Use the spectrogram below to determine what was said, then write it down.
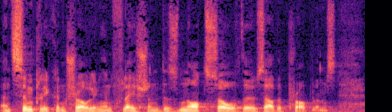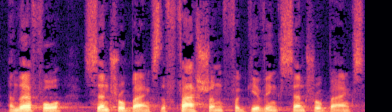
And simply controlling inflation does not solve those other problems. And therefore, central banks, the fashion for giving central banks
